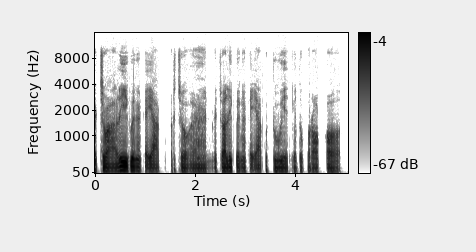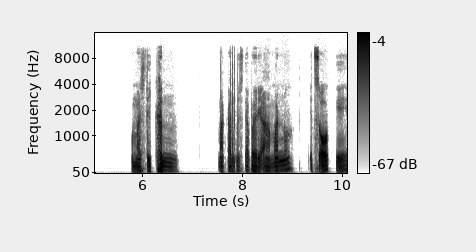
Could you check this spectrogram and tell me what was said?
Kecuali gue nggak kayak aku kerjaan kecuali gue nggak kayak aku duit untuk rokok memastikan makanku setiap hari aman loh it's okay.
